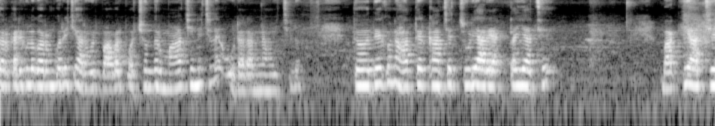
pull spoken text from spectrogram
তরকারিগুলো গরম করেছি আর ওর বাবার পছন্দের মাছ এনেছিলেন, ওটা রান্না হয়েছিল। তো দেখুন, হাতের কাঁচের চুড়ি আর একটাই আছে। বাকি আছে,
